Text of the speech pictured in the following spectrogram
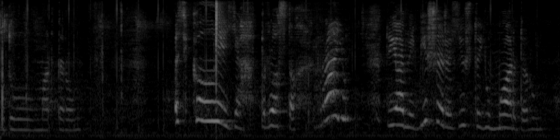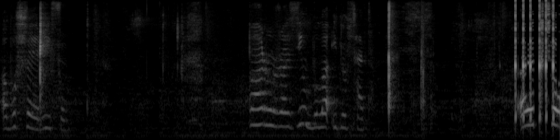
буду мартером? Ось коли я просто граю, то я найбільше разів стаю мардером або шерифом. Пару разів була іносент. А якщо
